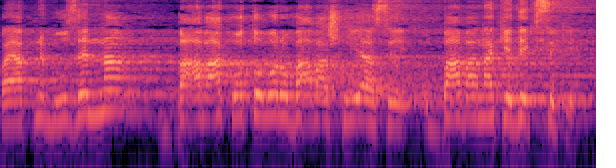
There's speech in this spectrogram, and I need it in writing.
ভাই, আপনি বুঝেন না, বাবা কত বড় বাবা শুয়ে আছে, বাবা নাকে দেখছে কে?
